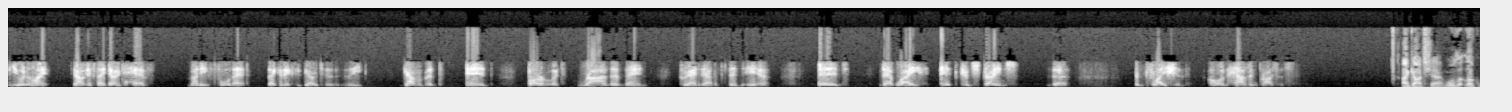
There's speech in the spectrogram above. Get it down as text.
you and I. Now, if they don't have money for that, they can actually go to the government and borrow it rather than create it out of thin air. And that way, it constrains the inflation on housing prices. I gotcha. Well, look,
